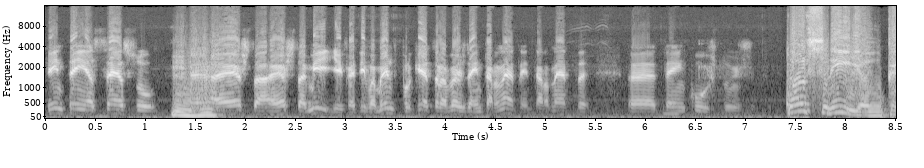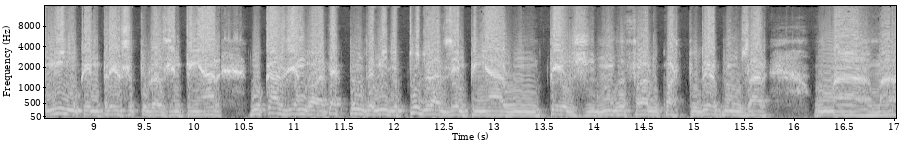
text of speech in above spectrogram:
quem tem acesso uh, a, esta, a esta mídia, efetivamente, porque é através da internet. A internet uh, tem custos qual seria o caminho que a imprensa poderá desempenhar? No caso de Angola, até que ponto a mídia poderá desempenhar um peso, não vou falar do quarto poder para não usar uma, uma,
